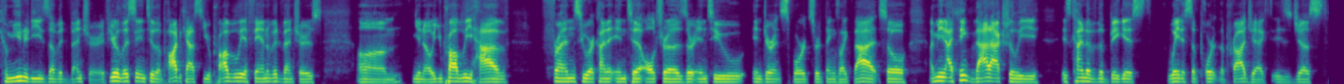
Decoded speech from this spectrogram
communities of adventure. If you're listening to the podcast, you're probably a fan of adventures. Um, you know, you probably have friends who are kind of into ultras or into endurance sports or things like that. So, I mean, I think that actually is kind of the biggest way to support the project is just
